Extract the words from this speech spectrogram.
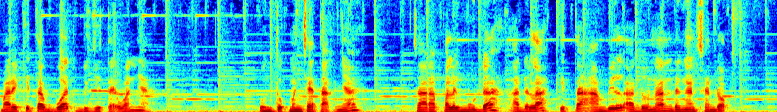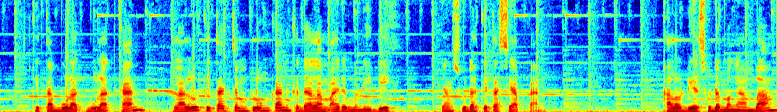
mari kita buat biji tekwannya. Untuk mencetaknya, cara paling mudah adalah kita ambil adonan dengan sendok. Kita bulat-bulatkan, lalu kita cemplungkan ke dalam air mendidih yang sudah kita siapkan. Kalau dia sudah mengambang,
